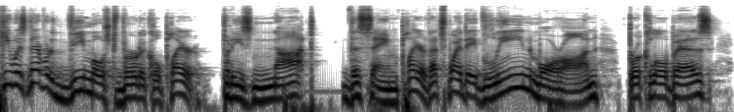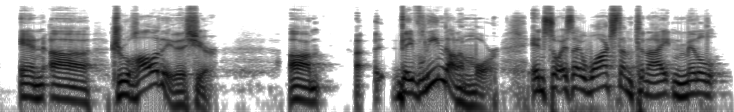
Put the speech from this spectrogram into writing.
He was never the most vertical player, but he's not the same player. That's why they've leaned more on Brook Lopez and uh, Jrue Holiday this year. Um, uh, they've leaned on him more. And so as I watch them tonight and middle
